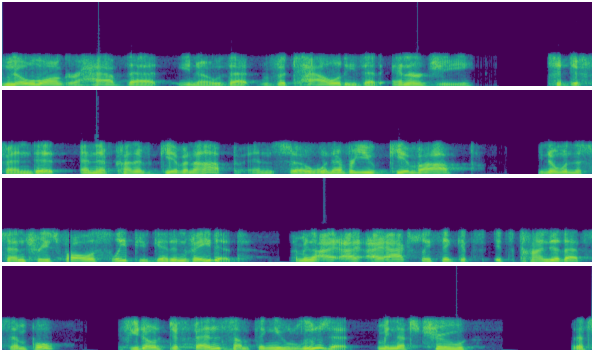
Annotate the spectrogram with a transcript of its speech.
no longer have that, you know, that vitality, that energy to defend it, and they've kind of given up. And so whenever you give up, you know, when the sentries fall asleep, you get invaded. I mean, I, I actually think it's it's kind of that simple. If you don't defend something, you lose it. I mean, that's true. That's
